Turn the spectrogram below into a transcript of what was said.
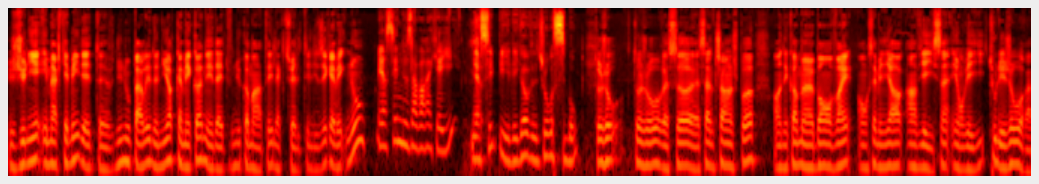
Julien et Marc-Aimé d'être venus nous parler de New York Comic Con et d'être venus commenter l'actualité ludique avec nous. Merci de nous avoir accueillis. Merci, puis les gars, vous êtes toujours aussi beaux. Toujours, toujours, ça, ça ne change pas. On est comme un bon vin, on s'améliore en vieillissant et on vieillit tous les jours.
